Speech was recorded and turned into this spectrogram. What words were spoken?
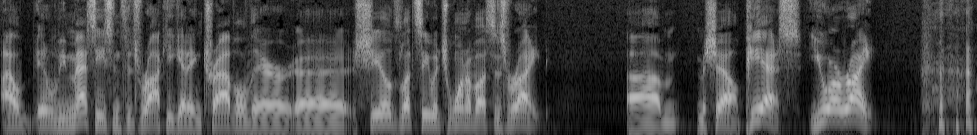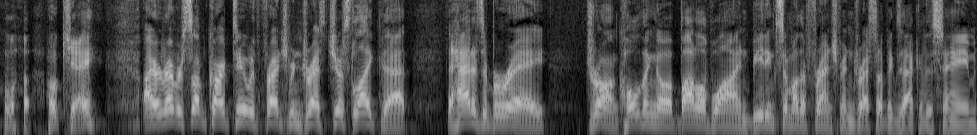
I'll, it'll be messy since it's rocky getting travel there. Uh, Shields, let's see which one of us is right. Um, Michelle, P.S. You are right. Well, okay. I remember some cartoon with Frenchmen dressed just like that. The hat is a beret, drunk, holding a bottle of wine, beating some other Frenchman dressed up exactly the same.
